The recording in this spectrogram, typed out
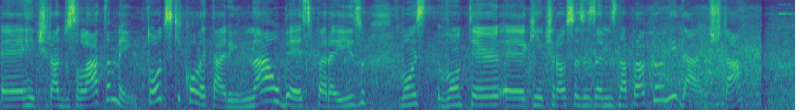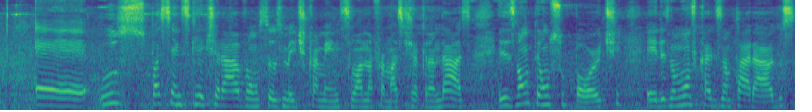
é, retirados lá também. Todos que coletarem na UBS Paraíso vão, vão ter é, que retirar os seus exames na própria unidade, tá? É, os pacientes que retiravam seus medicamentos lá na farmácia Jacarandás, eles vão ter um suporte, eles não vão ficar desamparados.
